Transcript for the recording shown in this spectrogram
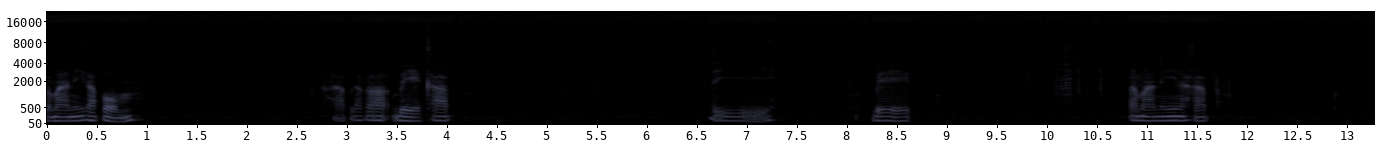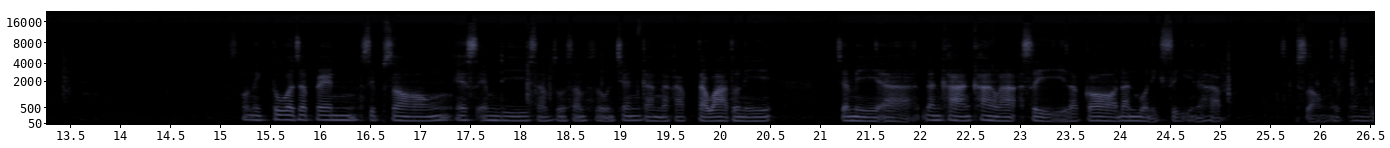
ประมาณนี้ครับผมครับ แล้วก็เบรกครับดีเบรกประมาณนี้นะครับ ส่วนอีกตัวจะเป็น 12 SMD 3030 เช่นกันนะครับ แต่ว่าตัวนี้จะมีด้านข้างข้างละ 4 แล้วก็ด้านบนอีก 4 นะครับ 12 SMD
